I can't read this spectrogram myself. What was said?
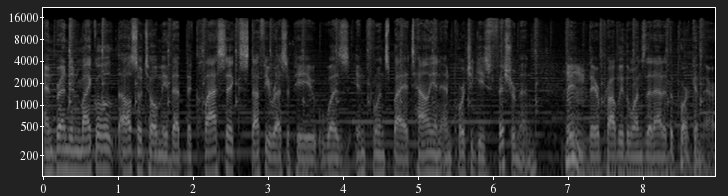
And Brendan Michael also told me that the classic stuffy recipe was influenced by Italian and Portuguese fishermen. They, Hmm. They're probably the ones that added the pork in there,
